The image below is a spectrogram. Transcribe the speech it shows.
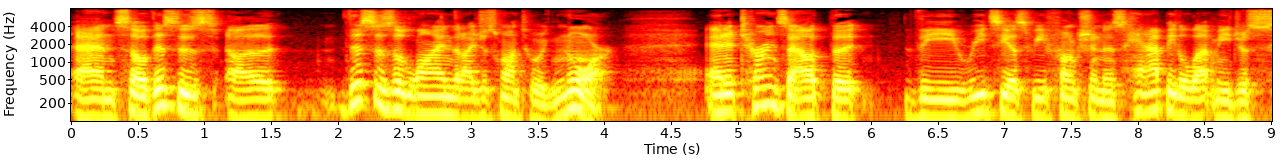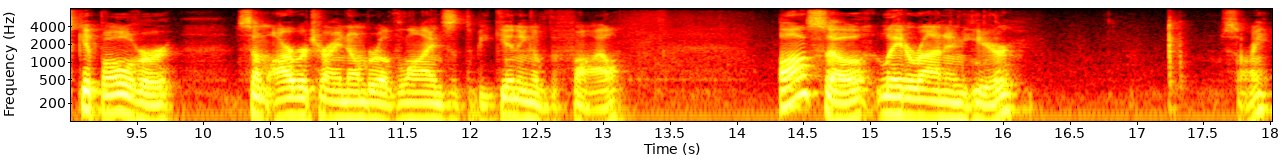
and so this is uh, this is a line that I just want to ignore. And it turns out that the read CSV function is happy to let me just skip over some arbitrary number of lines at the beginning of the file. Also, later on in here, sorry,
